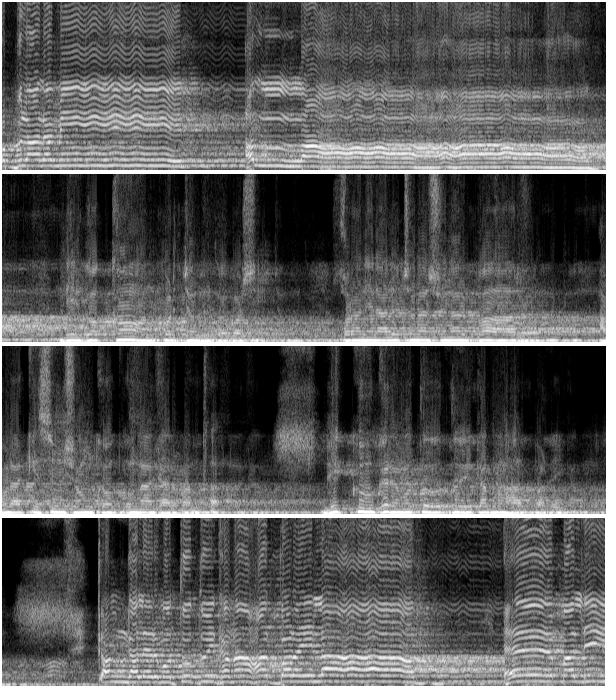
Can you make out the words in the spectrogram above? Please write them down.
রব্বুল আলামিন আল্লাহ দীর্ঘক্ষণ পর্যন্ত বসে। কোরআনের আলোচনা শোনার পর আমরা কিছু সংখ্যক গুণাগার বান্ধা ভিক্ষুকের মতো দুইখানা হাত বাড়াই কাঙ্গালের মতো দুইখানা হাত বাড়াইলাম। এ মালিক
